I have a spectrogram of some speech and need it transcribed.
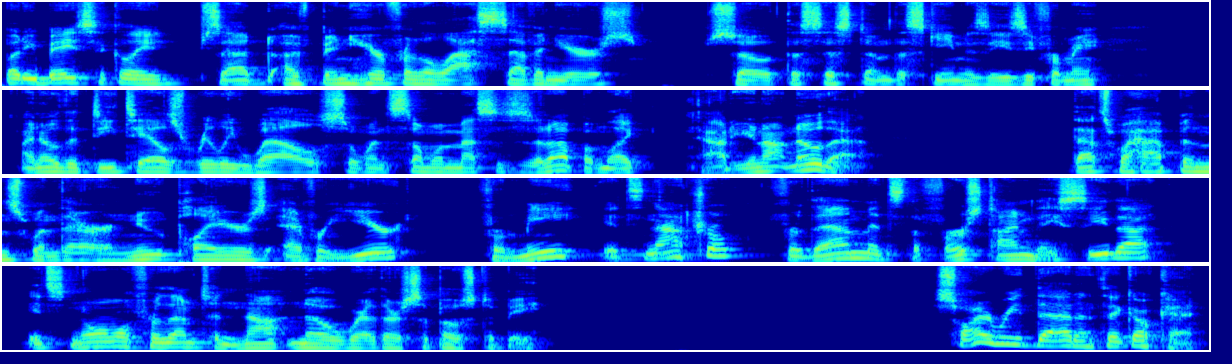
but he basically said, I've been here for the last seven years, so the system, the scheme is easy for me. I know the details really well, so when someone messes it up, I'm like, how do you not know that? That's what happens when there are new players every year. For me, it's natural. For them, it's the first time they see that. It's normal for them to not know where they're supposed to be. So I read that and think, okay,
